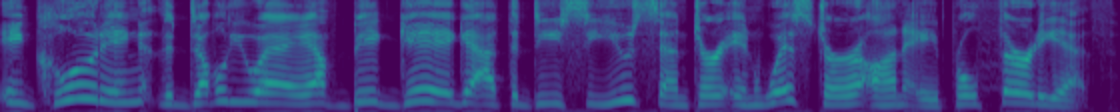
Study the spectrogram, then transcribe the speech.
including the WAAF Big Gig at the DCU Center in Worcester on April 30th.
